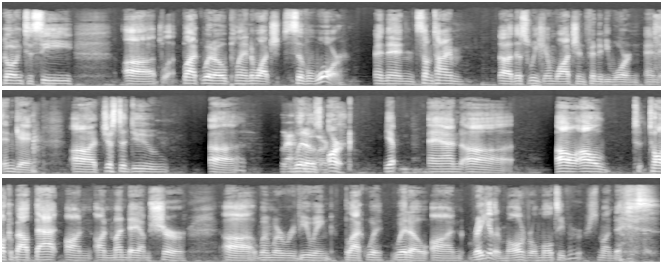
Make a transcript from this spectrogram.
going to see uh Bla- Black Widow plan to watch Civil War and then sometime uh this weekend watch Infinity War and, and Endgame uh just to do uh Black Widow's Widow arc. Yep. And uh I'll I'll t- talk about that on on Monday, I'm sure. uh, when we're reviewing Black Wi- Widow on regular Marvel Multiverse Mondays.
